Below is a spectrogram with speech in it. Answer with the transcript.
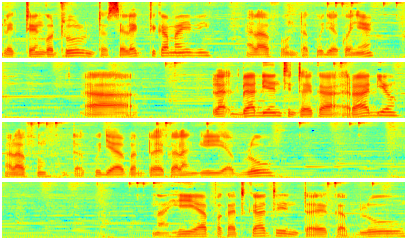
rectangle tool nita select kama hivi, alafu nitakuja kwenye uh, gradient nitaweka radio, alafu nitakuja hapa nitaweka rangi hii ya blue, na hii hapa katikati nitaweka blue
